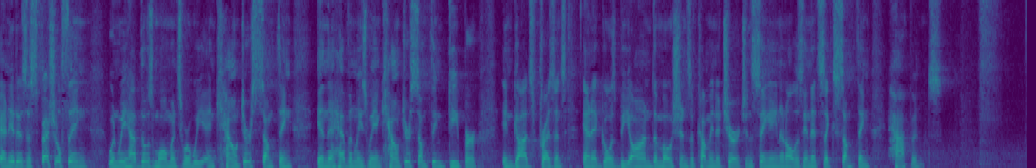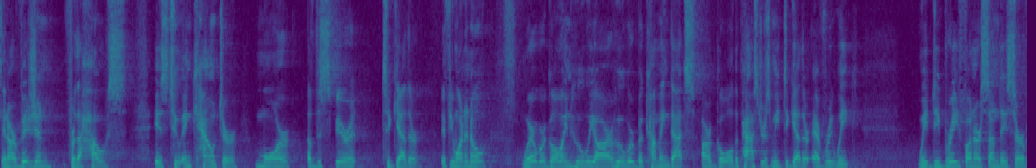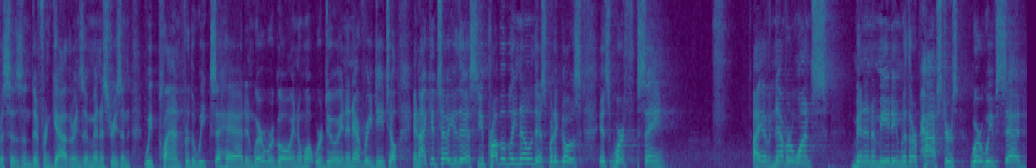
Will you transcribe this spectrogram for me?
And it is a special thing when we have those moments where we encounter something in the heavenlies, we encounter something deeper in God's presence, and it goes beyond the motions of coming to church and singing and all this, and it's like something happens. In our vision for the house is to encounter more of the Spirit together. If you want to know where we're going, who we are, who we're becoming, that's our goal. The pastors meet together every week we debrief on our Sunday services and different gatherings and ministries, and we plan for the weeks ahead and where we're going and what we're doing in every detail. And I can tell you this you probably know this, but it goes, it's worth saying. I have never once been in a meeting with our pastors where we've said,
